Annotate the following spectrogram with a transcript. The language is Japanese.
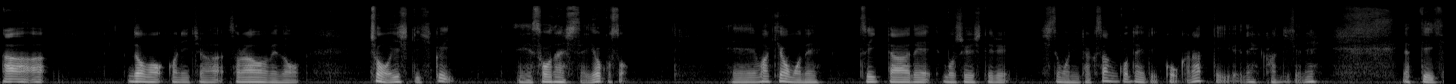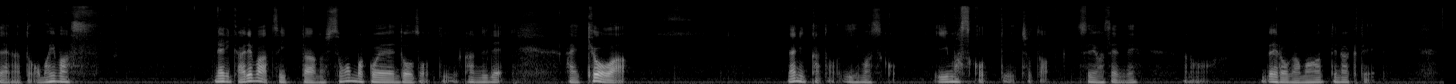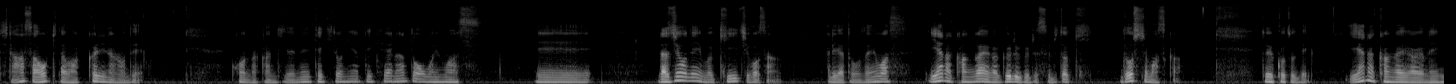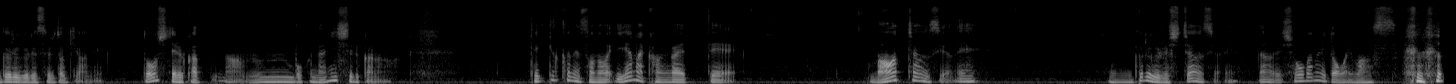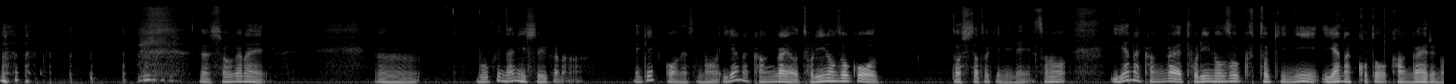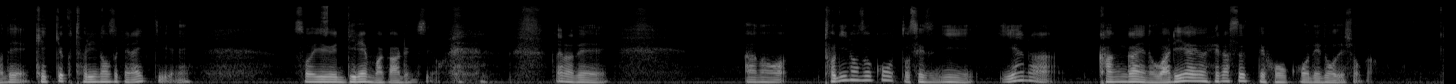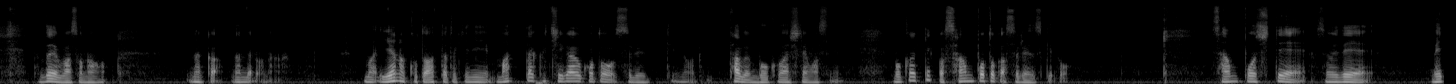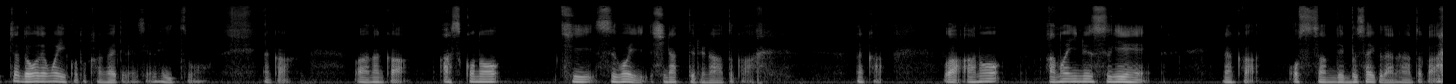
ああどうもこんにちは。そら豆の超意識低い、えー、相談室へようこそ、えー、まあ、今日もねツイッターで募集してる質問にたくさん答えていこうかなっていうね感じでねやっていきたいなと思います。何かあればツイッターの質問箱へどうぞっていう感じで。はい今日は何かと言いますこ言いますこってちょっとすいませんね。あのベロが回ってなくて。ちょっと朝起きたばっかりなのでこんな感じでね適当にやっていきたいなと思います。えー、ラジオネームきいちごさんありがとうございます。嫌な考えがぐるぐるするときどうしてますか？ということで嫌な考えがねぐるぐるするときはねどうしてるかな？うん僕何してるかな？結局ねその嫌な考えって回っちゃうんですよね、うん、ぐるぐるしちゃうんですよね。なのでしょうがないと思います。しょうがない。うん。僕何してるかな？結構ねその嫌な考えを取り除こうとした時にねその嫌な考えを取り除く時に嫌なことを考えるので結局取り除けないっていうね。そういうディレンマがあるんですよ。なのであの取り除こうとせずに嫌な考えの割合を減らすって方向でどうでしょうか？例えばそのなんかなんだろうな。まあ、嫌なことあった時に全く違うことをするっていうのは多分僕はしてますね。僕は結構散歩とかするんですけど散歩してそれでめっちゃどうでもいいこと考えてるんですよねいつも。なんかあなんかあそこの木すごいしなってるなとか。なんかわあのあの犬すげえなんかおっさんでブサイクだなとか。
